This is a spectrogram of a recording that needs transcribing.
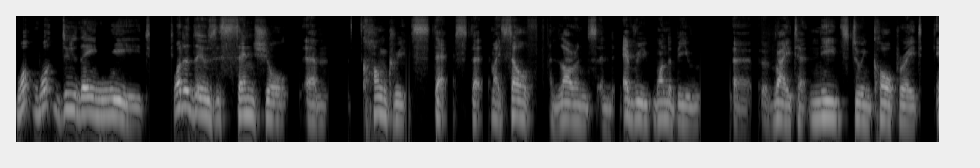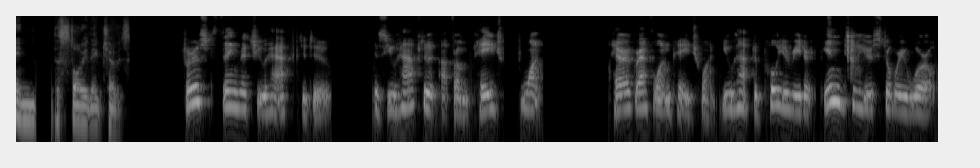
what what do they need? What are those essential um, concrete steps that myself and Laurence and every wannabe uh, writer needs to incorporate in the story they've chosen? First thing that you have to do is you have to, uh, from page one, paragraph one, page one, you have to pull your reader into your story world,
